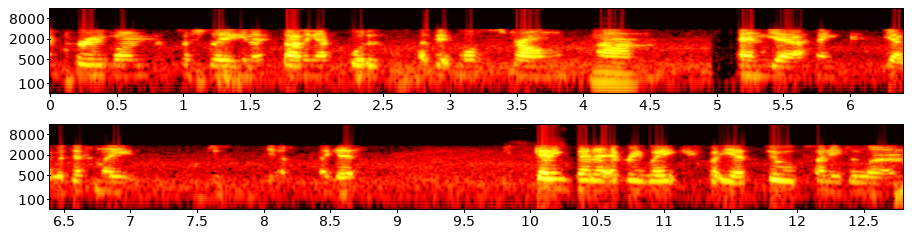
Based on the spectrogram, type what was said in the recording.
improve on, especially you know starting our quarters a bit more strong. Mm. Um, and yeah, I think yeah, we're definitely just yeah, I guess getting better every week, but yeah, still plenty to learn.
